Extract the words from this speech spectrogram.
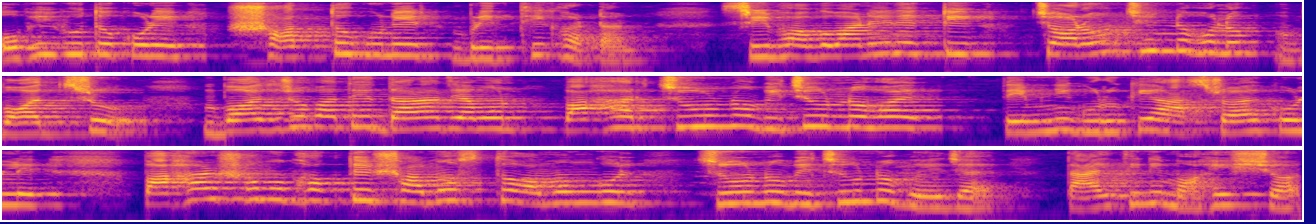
অভিভূত করে সত্যগুণের বৃদ্ধি ঘটান। শ্রী ভগবানের একটি চরণ চিহ্ন হল বজ্র। বজ্রপাতের দ্বারা যেমন পাহাড় চূর্ণ বিচূর্ণ হয়, তেমনি গুরুকে আশ্রয় করলে পাহাড় সমভক্তের সমস্ত অমঙ্গল চূর্ণ বিচূর্ণ হয়ে যায়। তাই তিনি মহেশ্বর।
